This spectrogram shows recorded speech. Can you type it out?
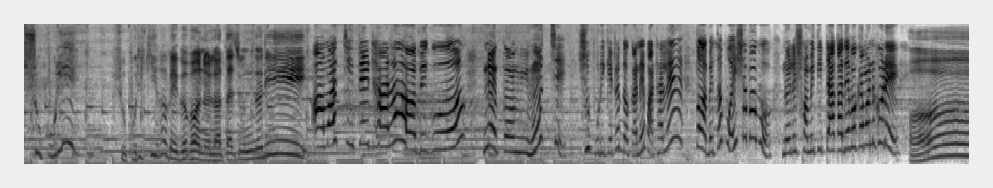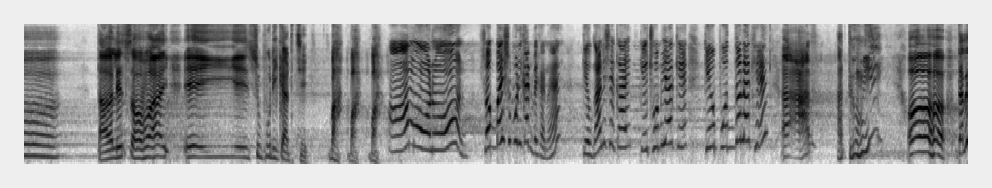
সুপুরি? সুপুরি কি হবে গো বনলতা সুন্দরী? আমার চিতে ঢালা হবে গো। নেকমি হচ্ছে। সুপুরি কেটে দোকানে পাঠালে তবে তো পয়সা পাবো। নইলে সমিতির টাকা দেবো কেমন করে? ও তাহলে সবাই এই এই সুপুরি কাটছে। বাহ বাহ বাহ। আ মরণ সবাই সুপুরি কাটবে কেন হ্যাঁ? কেউ গান শেখায় কেউ ছবি আঁকে কেউ পদ্য লেখে। আ- আর আর তুমি? ও তাহলে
